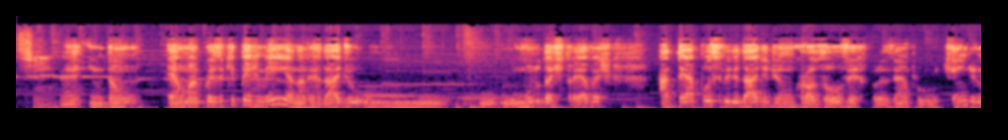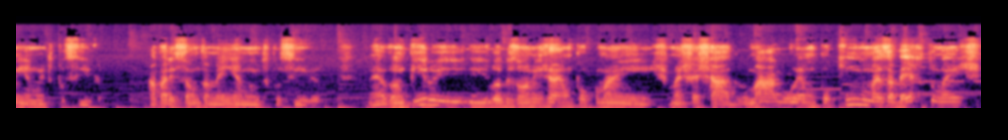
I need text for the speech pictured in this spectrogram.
Sim, né? Então, é uma coisa que permeia, na verdade, o, o, o mundo das trevas, até a possibilidade de um crossover, por exemplo, o Changeling é muito possível. Aparição também é muito possível. Né? Vampiro e, e lobisomem já é um pouco mais, mais fechado. O mago é um pouquinho mais aberto, mas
